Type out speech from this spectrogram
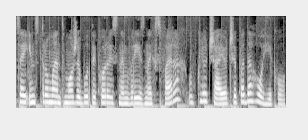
Цей інструмент може бути корисним в різних сферах, включаючи педагогіку.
